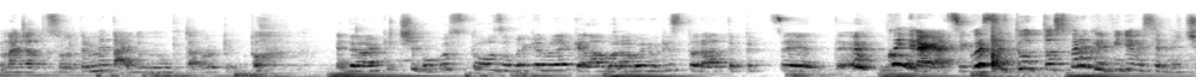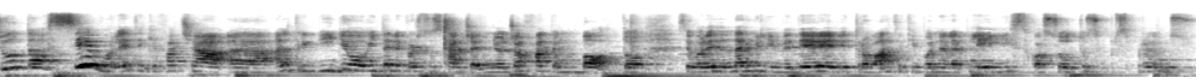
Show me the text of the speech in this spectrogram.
mangiato solo per metà e dovevo buttarlo tutto. Ed era anche cibo costoso perché non è che lavoravo in un ristorante pezzente. Quindi ragazzi, questo è tutto. Spero che il video vi sia piaciuto. Se volete che faccia uh, altri video Italy vs Scan, ne ho già fatte un botto. Se volete andarveli a vedere li trovate tipo nella playlist qua sotto su, su,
